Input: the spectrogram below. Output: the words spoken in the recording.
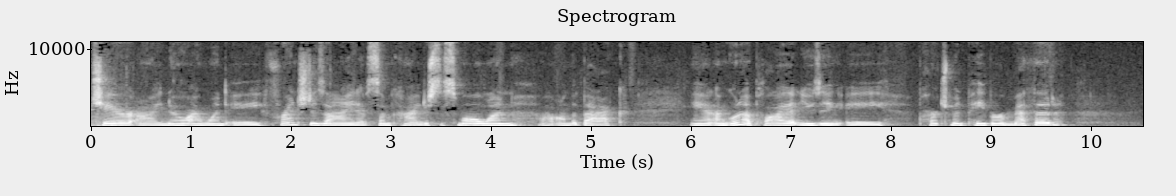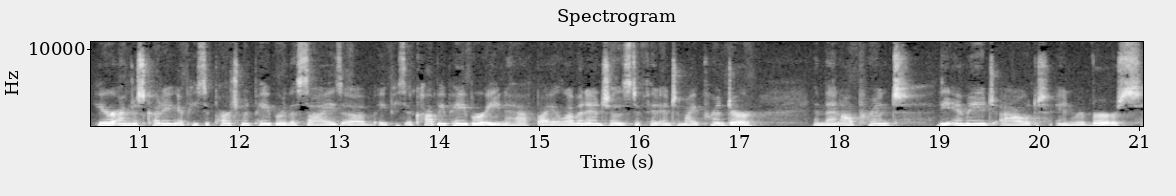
Chair, I know I want a French design of some kind, just a small one uh, on the back. And I'm going to apply it using a parchment paper method. Here I'm just cutting a piece of parchment paper the size of a piece of copy paper, 8.5 by 11 inches to fit into my printer. And then I'll print the image out in reverse.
